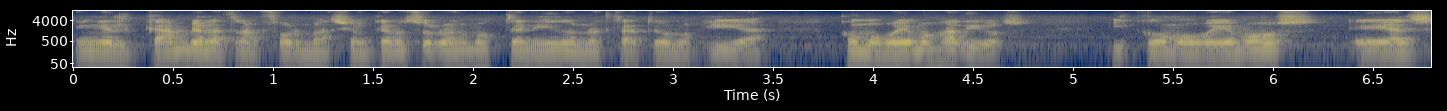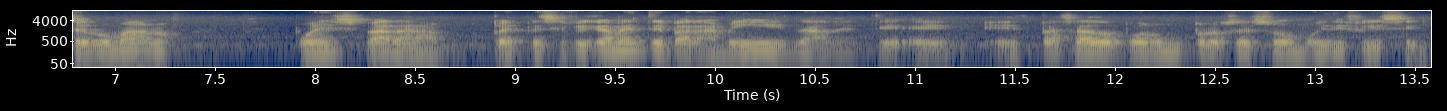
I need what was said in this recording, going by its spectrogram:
en el cambio, en la transformación que nosotros hemos tenido en nuestra teología, como vemos a Dios y como vemos al ser humano, pues para específicamente para mí he pasado por un proceso muy difícil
